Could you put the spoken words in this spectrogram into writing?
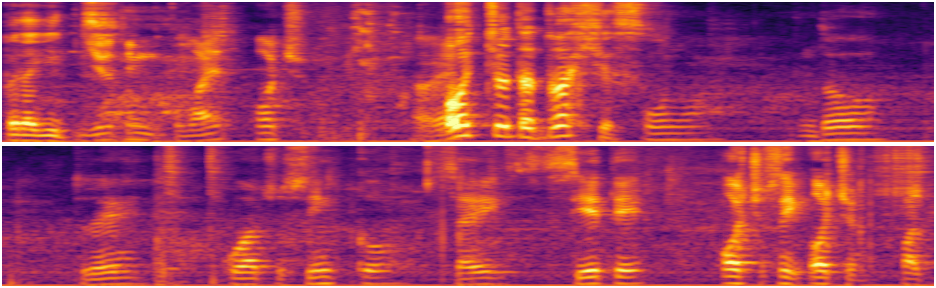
Peta Kids? Yo tengo como 8. Ocho tatuajes. 1, 2, 3, 4, 5, 6, 7, 8, sí, 8. Falta.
